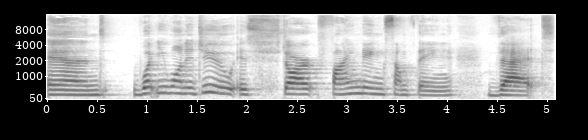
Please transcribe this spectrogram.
And what you want to do is start finding something that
